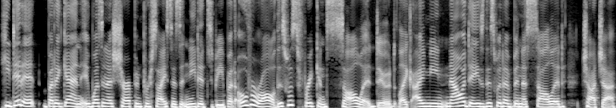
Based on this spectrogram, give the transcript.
he did it, but again, it wasn't as sharp and precise as it needed to be. But overall, this was freaking solid, dude. Like, I mean, nowadays, this would have been a solid cha cha,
